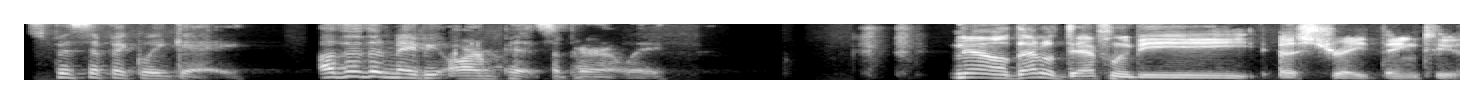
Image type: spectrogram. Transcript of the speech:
specifically gay, other than maybe armpits. Apparently, No, that'll definitely be a straight thing too.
